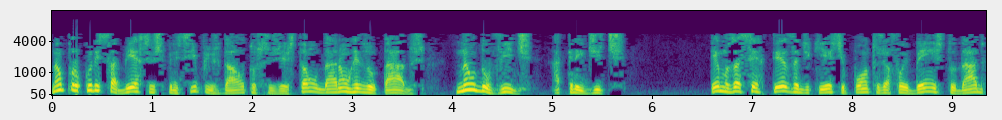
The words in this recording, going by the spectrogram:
Não procure saber se os princípios da autossugestão darão resultados. Não duvide, acredite. Temos a certeza de que este ponto já foi bem estudado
